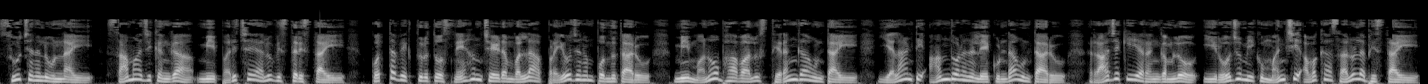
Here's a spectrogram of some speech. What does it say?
సూచనలు ఉన్నాయి. సామాజికంగా మీ పరిచయాలు విస్తరిస్తాయి. కొత్త వ్యక్తులతో స్నేహం చేయడం వల్ల ప్రయోజనం పొందుతారు. మీ మనోభావాలు స్థిరంగా ఉంటాయి. ఎలాంటి ఆందోళన లేకుండా ఉంటారు. రాజకీయ రంగంలో ఈ రోజు మీకు మంచి అవకాశాలు లభిస్తాయి.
